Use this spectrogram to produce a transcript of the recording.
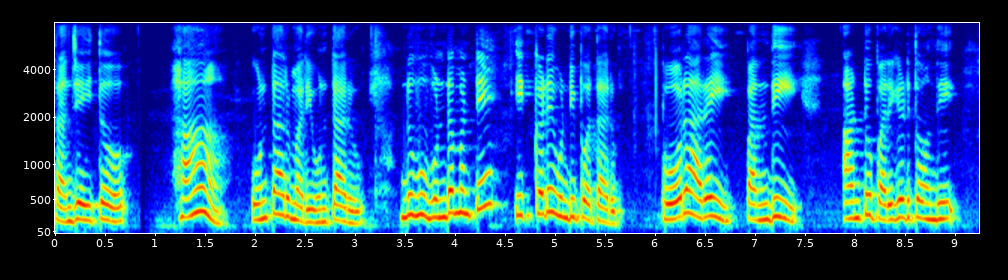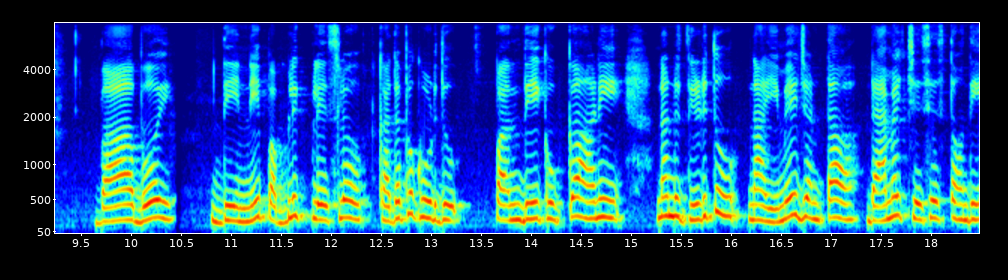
సంజయ్తో హా ఉంటారు మరి ఉంటారు. నువ్వు ఉండమంటే ఇక్కడే ఉండిపోతారు. పోరా అరై పంది అంటూ పరిగెడుతోంది. బాబోయ్ దీన్ని పబ్లిక్ ప్లేస్లో కదపకూడదు. పంది కుక్క అని నన్ను తిడుతూ నా ఇమేజ్ అంతా డ్యామేజ్ చేసేస్తోంది.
